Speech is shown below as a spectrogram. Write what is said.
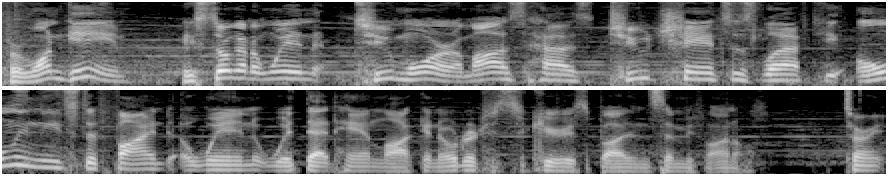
for one game. He's still got to win two more. Amaz has two chances left. He only needs to find a win with that handlock in order to secure his spot in the semifinals. Sorry.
